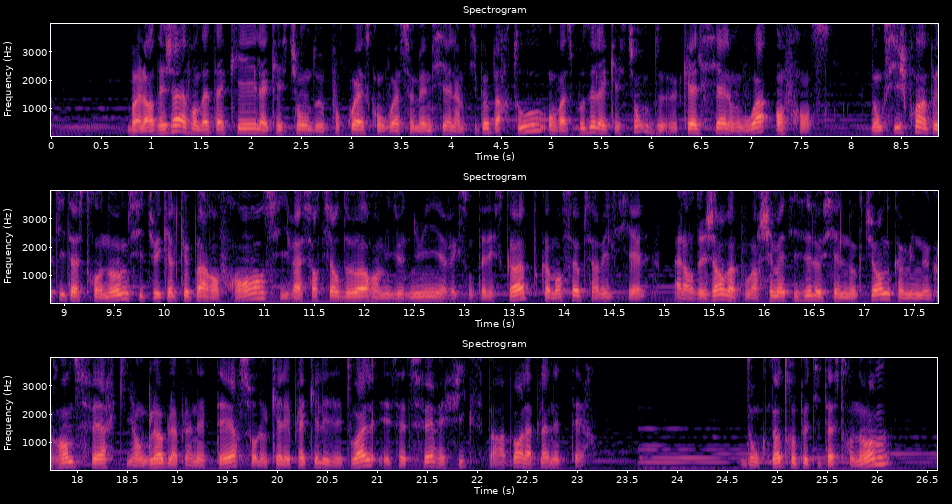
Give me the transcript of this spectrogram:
Bon alors déjà, avant d'attaquer la question de pourquoi est-ce qu'on voit ce même ciel un petit peu partout, on va se poser la question de quel ciel on voit en France. Donc si je prends un petit astronome situé quelque part en France, il va sortir dehors en milieu de nuit avec son télescope, commencer à observer le ciel. Alors déjà, on va pouvoir schématiser le ciel nocturne comme une grande sphère qui englobe la planète Terre, sur laquelle est plaquée les étoiles, et cette sphère est fixe par rapport à la planète Terre. Donc notre petit astronome,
